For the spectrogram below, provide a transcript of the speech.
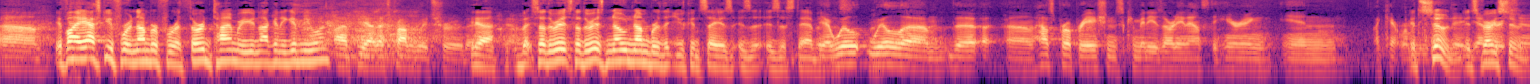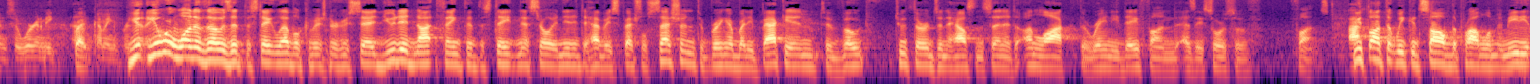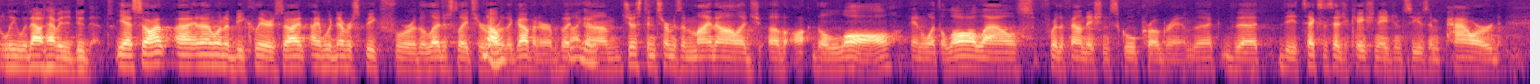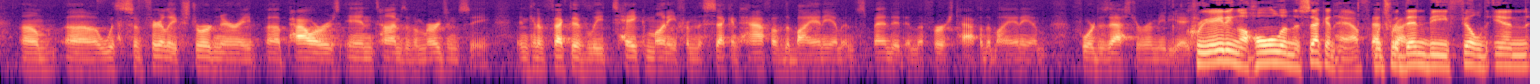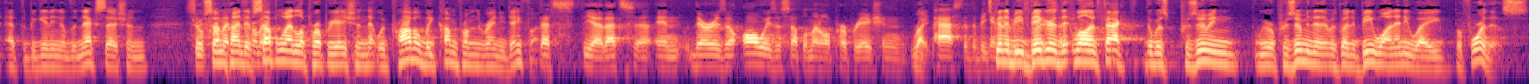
um if I ask you for a number for a third time, are you not going to give me one? Uh, yeah, that's probably true. There. Yeah. yeah, but so there is so there is no number that you can say is, is, a, is a stab at yeah, we'll, we'll, um, the uh, House Appropriations Committee has already announced the hearing in, I can't remember. It's soon. Date. It's yeah, very, very soon. soon. So we're going to be um, right. coming You, you were one of those at the state level, Commissioner, who said you did not think that the state necessarily needed to have a special session to bring everybody back in to vote two thirds in the House and Senate to unlock the rainy day fund as a source of funds. You I, thought that we could solve the problem immediately without having to do that. Yeah, so I, I and I want to be clear. So I, I, would never speak for the legislature no. or the governor, but um, just in terms of my knowledge of uh, the law and what the law allows for the foundation school program, the, the, the Texas Education Agency is empowered um, uh, with some fairly extraordinary uh, powers in times of emergency and can effectively take money from the second half of the biennium and spend it in the first half of the biennium for disaster remediation. Creating a hole in the second half, That's which would right. then be filled in at the beginning of the next session. So some a, kind of supplemental a, appropriation that would probably come from the rainy day fund. That's yeah. That's uh, and there is a, always a supplemental appropriation right. passed at the beginning. It's going to be bigger. Than, well, in fact, there was presuming we were presuming that there was going to be one anyway before this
